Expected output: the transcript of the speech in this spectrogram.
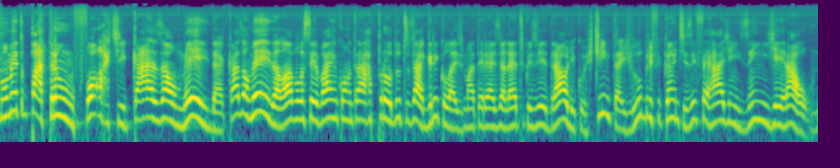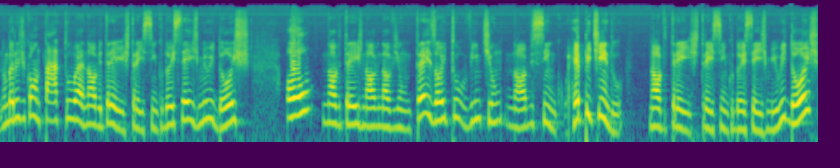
Momento patrão forte, Casa Almeida. Casa Almeida, lá você vai encontrar produtos agrícolas, materiais elétricos e hidráulicos, tintas, lubrificantes e ferragens em geral. Número de contato é 9335261002 ou 93991382195. Repetindo, 933526002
